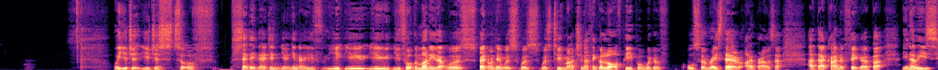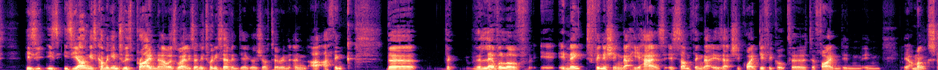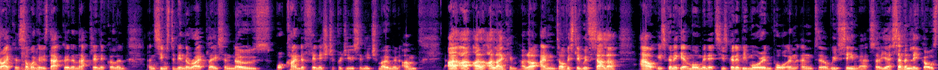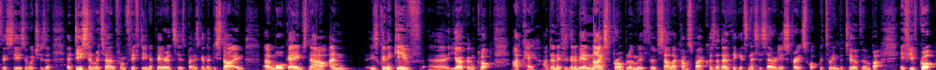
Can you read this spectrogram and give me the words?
Well, you just you just sort of said it there, didn't you? You know, you you you you thought the money that was spent on him was was was too much, and I think a lot of people would have also raised their eyebrows at, at that kind of figure. But you know, he's he's he's he's young. He's coming into his prime now as well. He's only twenty seven, Diogo Jota, and and I, I think the the the level of innate finishing that he has is something that is actually quite difficult to to find in in amongst strikers, someone who's that good and that clinical and, and seems to be in the right place and knows what kind of finish to produce in each moment. Um, I, I, I like him a lot. And obviously with Salah out, he's going to get more minutes. He's going to be more important. And uh, we've seen that. So yeah, seven league goals this season, which is a, a decent return from 15 appearances, but he's going to be starting uh, more games now. And he's going to give uh, Jurgen Klopp. Okay, I don't know if it's going to be a nice problem if, if Salah comes back because I don't think it's necessarily a straight swap between the two of them. But if you've got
